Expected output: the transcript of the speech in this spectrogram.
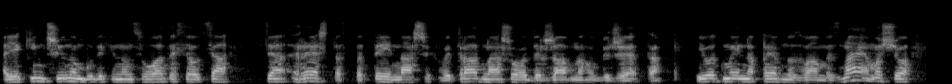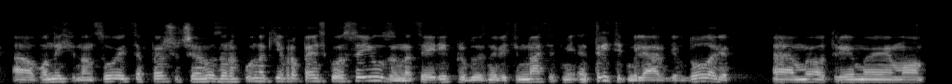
а яким чином буде фінансуватися оця ця решта статей наших витрат нашого державного бюджету. І от ми напевно з вами знаємо, що вони фінансуються в першу чергу за рахунок Європейського союзу. На цей рік приблизно 18, мі- 30 мільярдів доларів е, ми отримуємо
